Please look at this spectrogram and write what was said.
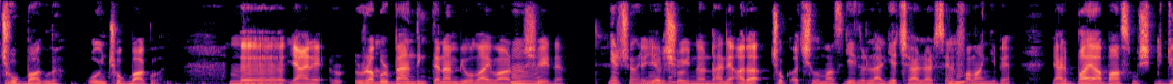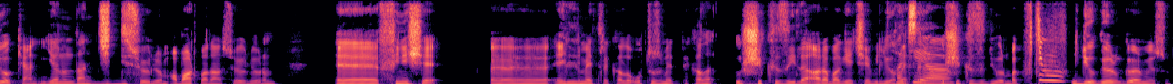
Çok bug'lı. Oyun çok bug'lı. Hmm. Ee, yani rubber banding denen bir olay vardır Hı. şeyde. Yarış e, oyunlarında. yarış oyunlarında hani ara çok açılmaz gelirler geçerler seni Hı hı. falan gibi yani baya basmış gidiyorken yanından ciddi söylüyorum abartmadan söylüyorum e, finish'e e, 50 metre kala 30 metre kala ışık hızıyla araba geçebiliyor Hadi mesela ya. ışık hızı diyorum bak fıtı gidiyor gör, görmüyorsun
